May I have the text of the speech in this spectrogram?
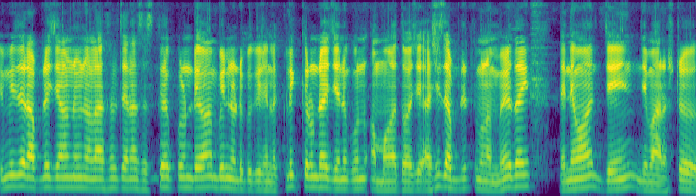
तुम्ही जर आपल्या चॅनल नवीन आला असाल चॅनल सबस्क्राईब करून ठेवा. बेल नोटिफिकेशनला क्लिक करून ठेवा जेणेकरून महत्त्वाचे अशीच अपडेट तुम्हाला मिळत आहे. धन्यवाद. जय हिंद जय महाराष्ट्र.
